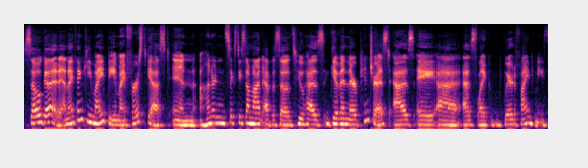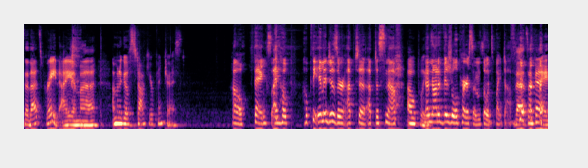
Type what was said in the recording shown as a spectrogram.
So good. And I think you might be my first guest in 160 some odd episodes who has given their Pinterest as a uh, as like where to find me. So that's great. I am uh I'm going to go stalk your Pinterest. Oh, thanks. I hope hope the images are up to up to snuff. Oh, please. I'm not a visual person, so it's quite tough. That's okay.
